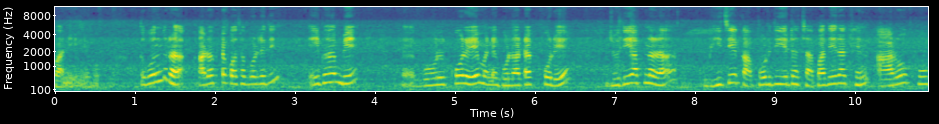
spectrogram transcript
বানিয়ে নেব। তো বন্ধুরা আরও একটা কথা বলে দিই। এইভাবে গোল করে মানে গোলাটা করে, যদি আপনারা ভিজে কাপড় দিয়ে এটা চাপা দিয়ে রাখেন আরও খুব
